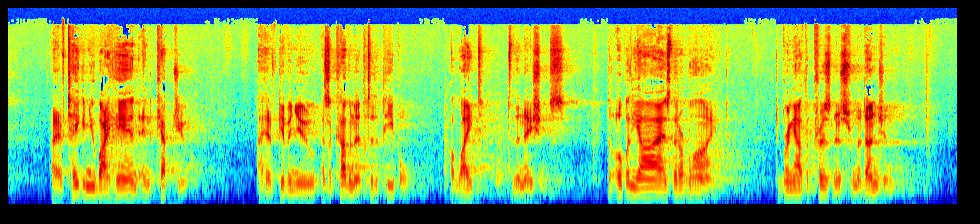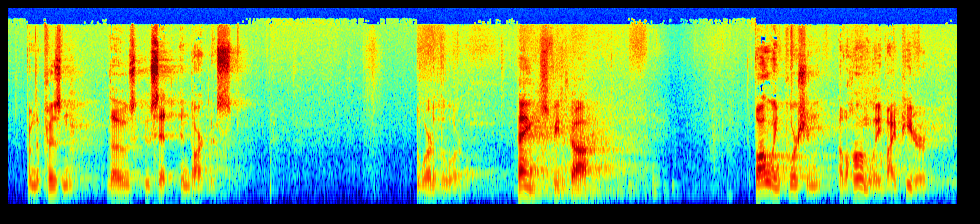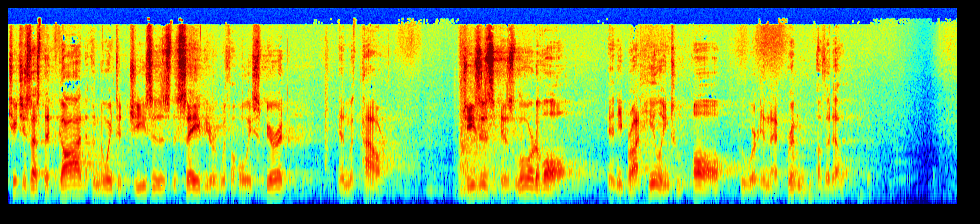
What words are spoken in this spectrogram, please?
I have taken you by hand and kept you. I have given you as a covenant to the people, a light to the nations, to open the eyes that are blind, to bring out the prisoners from the dungeon, from the prison, those who sit in darkness. The word of the Lord. Thanks be to God The following portion of a homily by Peter teaches us that God anointed Jesus, the Savior, with the Holy Spirit and with power. Jesus is Lord of all, and he brought healing to all who were in that grip of the devil.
